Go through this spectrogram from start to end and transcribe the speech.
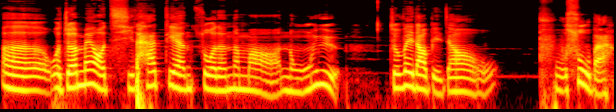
呃，我觉得没有其他店做的那么浓郁。就味道比较朴素吧，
